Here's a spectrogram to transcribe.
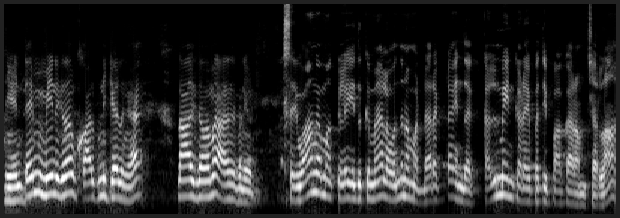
நீங்கள் என் டைம் மீனுக்கு தான் கால் பண்ணி கேளுங்க. நான் அதுக்கு தகுந்த மாதிரி அரேஞ்ச் பண்ணி விட்டுறேன் சரி வாங்க மக்களே இதுக்கு மேலே வந்து நம்ம டைரெக்டாக இந்த கல்மீன் கடையை பற்றி பார்க்க ஆரம்பிச்சிடலாம்.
